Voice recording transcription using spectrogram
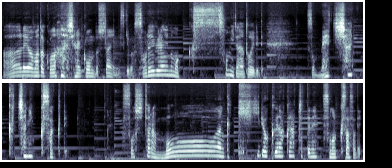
あれはまたこの話は今度したいんですけど、それぐらいのもうクソみたいなトイレで、そう、めちゃくちゃに臭くて。そしたらもうなんか気力なくなっちゃってね、その臭さで。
